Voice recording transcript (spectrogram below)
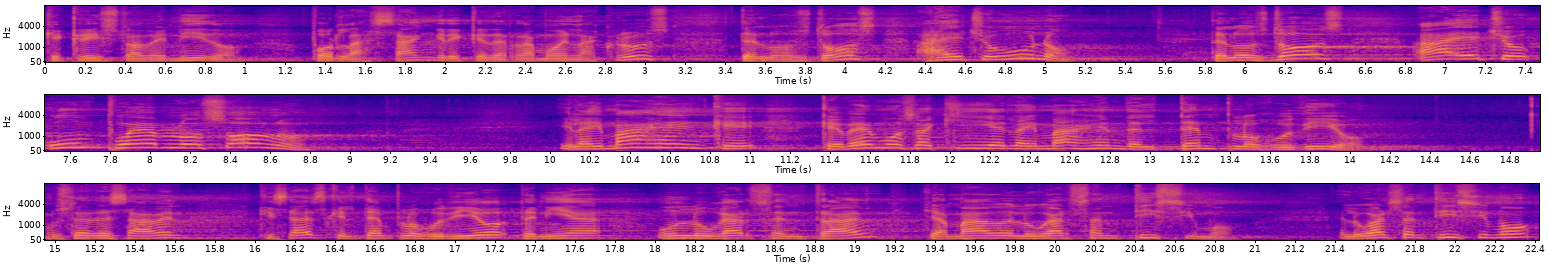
que Cristo ha venido por la sangre que derramó en la cruz, de los dos ha hecho uno. De los dos ha hecho un pueblo solo. Y la imagen que, que vemos aquí es la imagen del templo judío. Ustedes saben, quizás que el templo judío tenía un lugar central llamado el lugar santísimo el lugar santísimo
